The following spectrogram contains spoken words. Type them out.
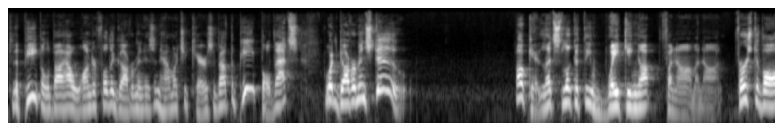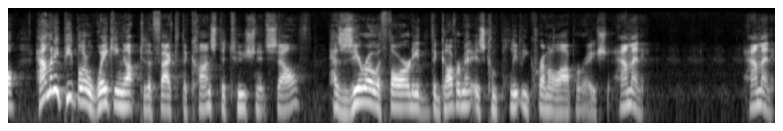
to the people about how wonderful the government is and how much it cares about the people. That's what governments do. Okay, let's look at the waking up phenomenon. First of all, how many people are waking up to the fact that the Constitution itself has zero authority, that the government is completely criminal operation? How many? How many?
